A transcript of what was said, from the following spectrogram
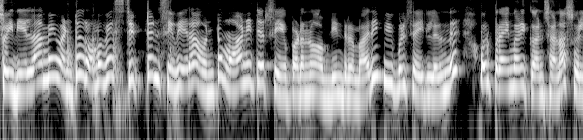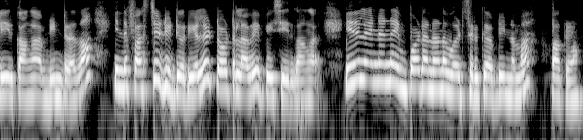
ஸோ இது எல்லாமே வந்துட்டு ரொம்பவே ஸ்ட்ரிக்ட் அண்ட் சிவியராக வந்துட்டு மானிட்டர் செய்யப்படணும் அப்படின்ற மாதிரி பீப்புள் சைட்லேருந்து ஒரு ப்ரைமரி கன்சர்னாக சொல்லியிருக்காங்க அப்படின்றது தான் இந்த ஃபர்ஸ்ட் டியூட்டோரியலில் டோட்டலாகவே பேசியிருக்காங்க. இதில் என்னென்ன இம்பார்ட்டண்டான வேர்ட்ஸ் இருக்குது அப்படின்னு நம்ம பார்க்கலாம்.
